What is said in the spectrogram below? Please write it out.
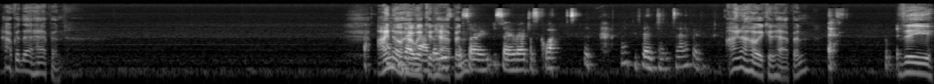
How could that happen? I know how it could happen. Sorry, sorry, that just clapped. that just happened. I know how it could happen. the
